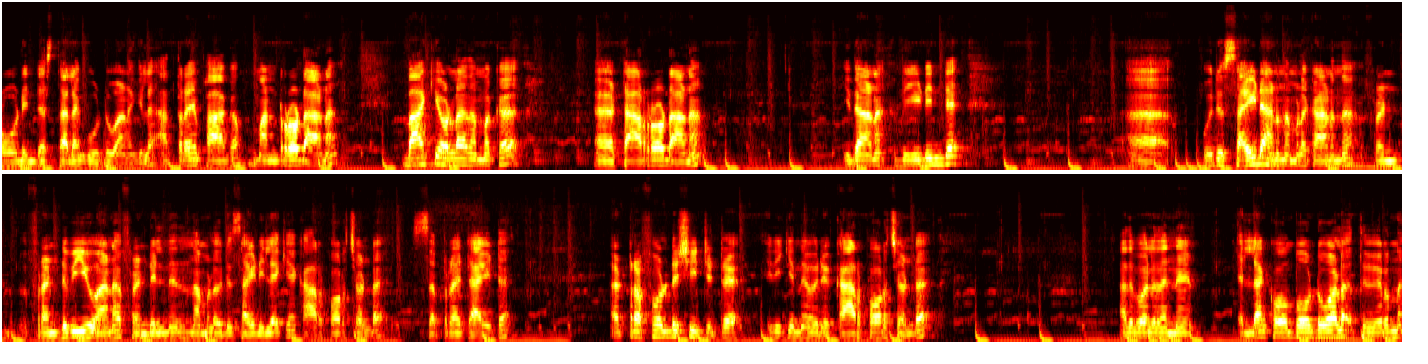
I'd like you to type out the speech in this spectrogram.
റോഡിന്റെ സ്ഥലം കൂട്ടുവാണെങ്കിൽ. അത്രയും ഭാഗം മൺ റോഡാണ്. ബാക്കിയുള്ള നമുക്ക് ടാർ റോഡാണ്. ഇതാണ് വീടിന്റെ ഒരു സൈഡാണ് നമ്മൾ കാണുന്ന ഫ്രണ്ട് ഫ്രണ്ട് വ്യൂ ആണ്. ഫ്രണ്ടിൽ നിന്ന് നമ്മൾ ഒരു സൈഡിലേക്ക് കാർ പോർച്ചുണ്ട് സെപ്പറേറ്റ് ആയിട്ട് ട്രഫോൾഡ് ഷീറ്റ് ഇട്ട് ഇരിക്കുന്ന ഒരു കാർ പോർച്ചുണ്ട് അതുപോലെ തന്നെ എല്ലാം കോമ്പൗണ്ട് വാൾ തീർന്ന്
